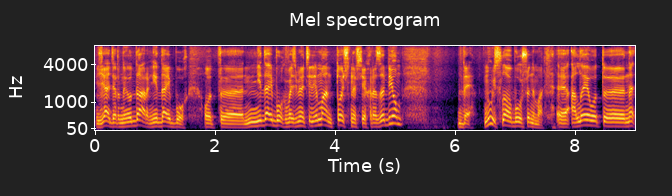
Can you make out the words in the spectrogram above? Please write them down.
ядерний удар, не дай Бог. От е, не дай Бог, візьмете Ліман, точно всіх розоб'ємо. Де? Ну і слава Богу, що нема. Е, але от е,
